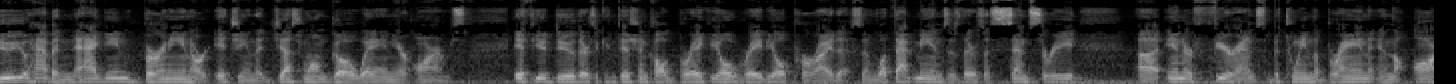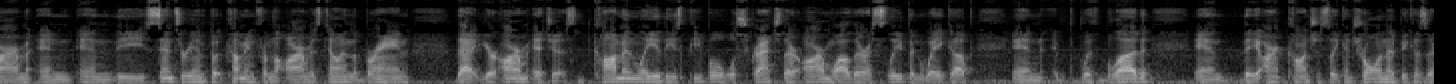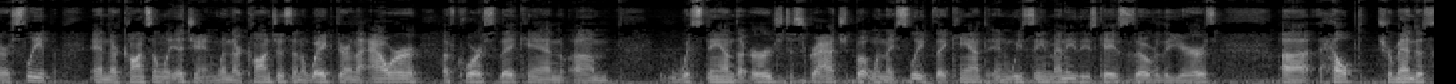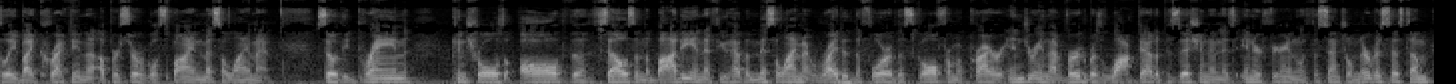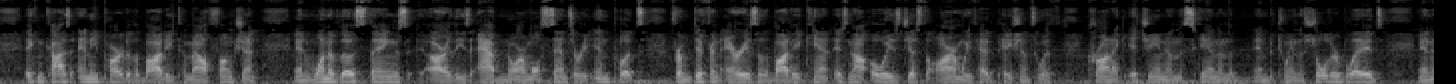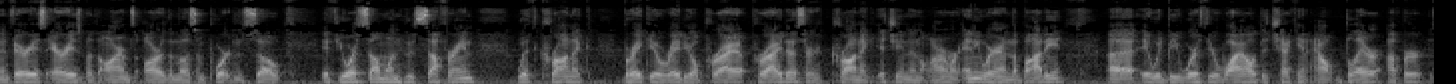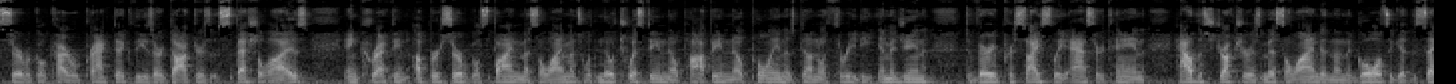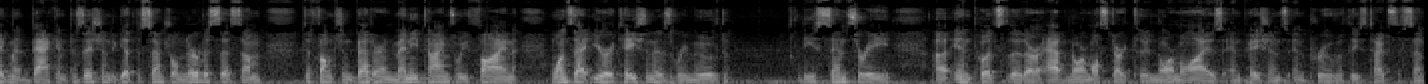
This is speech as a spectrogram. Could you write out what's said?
Do you have a nagging, burning, or itching that just won't go away in your arms? If you do, there's a condition called brachial radial pruritus. And what that means is there's a sensory uh, interference between the brain and the arm, and, and the sensory input coming from the arm is telling the brain that your arm itches. Commonly, these people will scratch their arm while they're asleep and wake up and with blood and they aren't consciously controlling it because they're asleep and they're constantly itching. When they're conscious and awake during the hour, of course, they can um, withstand the urge to scratch, but when they sleep, they can't. And we've seen many of these cases over the years uh, helped tremendously by correcting the upper cervical spine misalignment. So the brain controls all of the cells in the body. And if you have a misalignment right at the floor of the skull from a prior injury and that vertebra is locked out of position and is interfering with the central nervous system, it can cause any part of the body to malfunction. And one of those things are these abnormal sensory inputs from different areas of the body. It can't, it's not always just the arm. We've had patients with chronic itching in the skin and the, in between the shoulder blades and in various areas, but the arms are the most important. So if you're someone who's suffering with chronic brachioradial pruritus or chronic itching in the arm or anywhere in the body, uh, it would be worth your while to check in out Blair Upper Cervical Chiropractic. These are doctors that specialize in correcting upper cervical spine misalignments with no twisting, no popping, no pulling. It's done with 3D imaging to very precisely ascertain how the structure is misaligned. And then the goal is to get the segment back in position to get the central nervous system to function better. And many times we find once that irritation is removed, these sensory uh, inputs that are abnormal start to normalize and patients improve with these types of symptoms.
